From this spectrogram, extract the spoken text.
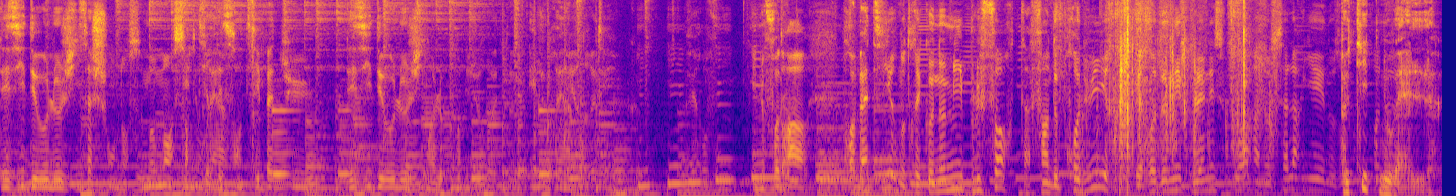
des idéologies. Sachons dans ce moment sortir des sentiers battus, des idéologies. Moi le premier. Et nous réinventer. vers vous. Il nous faudra rebâtir notre économie plus forte afin de produire et redonner plein espoir à nos salariés. Nos Petite nouvelle,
